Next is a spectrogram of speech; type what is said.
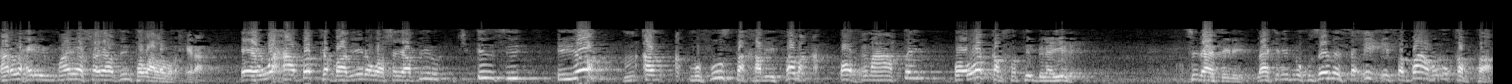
qaar waxay leeyiin maya shayaadiinta waa la wada xihaa ee waxaa dadka baadiyeyna waa shayaadiin insi iyo nufuusta khabiisada ah oo xumaatay oo la qabsatay balaayada sidaasay leeyiin laakiin ibnu khusayme saxiixiisa baabu u qabtaa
